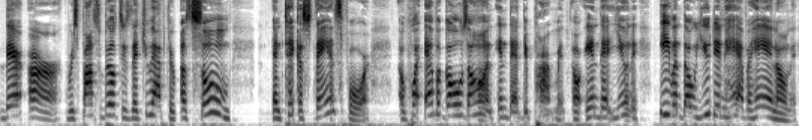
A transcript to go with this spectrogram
there are responsibilities that you have to assume and take a stance for whatever goes on in that department or in that unit, even though you didn't have a hand on it,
